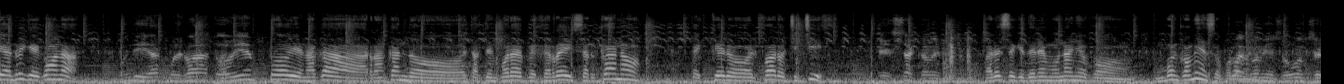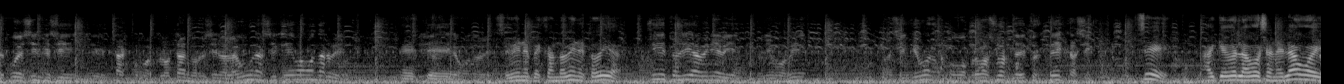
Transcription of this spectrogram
Día Enrique, ¿cómo andás? Buen día, ¿cómo les va? ¿Todo bien? Todo bien, acá arrancando esta temporada de pejerrey cercano, pesquero El Faro Chichis. Exactamente. Parece que tenemos un año con un buen comienzo, por Buen comienzo, se le puede decir que sí, está como explotando recién la laguna, así que vamos a andar bien. Este, ¿Se viene pescando bien estos días? Sí, estos días venía bien, veníamos bien. Así que bueno, como prueba suerte, esto es pesca, así Sí, hay que ver la boya en el agua y,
